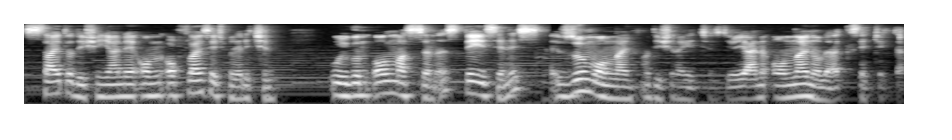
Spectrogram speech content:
site audition yani on, offline seçmeler için uygun olmazsanız değilseniz Zoom online audition'a geçeceğiz diyor. Yani online olarak seçecekler.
